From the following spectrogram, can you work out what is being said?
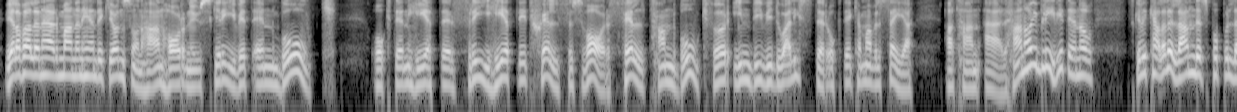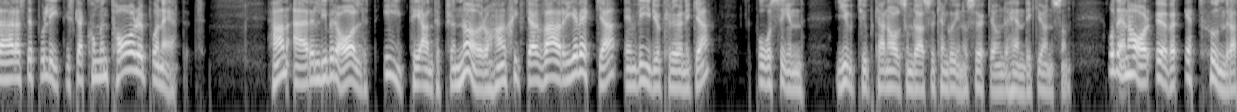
I alla fall den här mannen Henrik Jönsson, han har nu skrivit en bok och den heter Frihetligt självförsvar, fälthandbok för individualister och det kan man väl säga att han är. Han har ju blivit en av, ska vi kalla det landets populäraste politiska kommentarer på nätet. Han är en liberal IT-entreprenör och han skickar varje vecka en videokrönika på sin YouTube-kanal som du alltså kan gå in och söka under Henrik Jönsson. Och den har över 100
